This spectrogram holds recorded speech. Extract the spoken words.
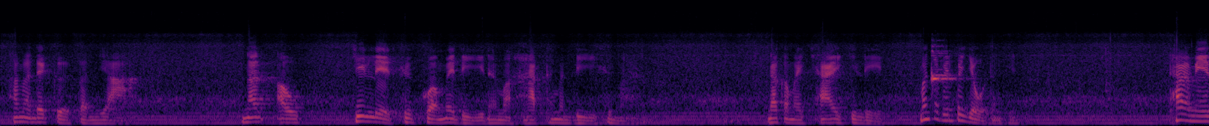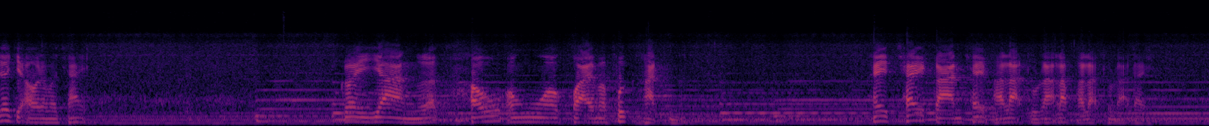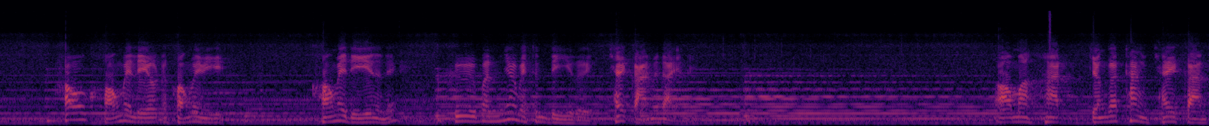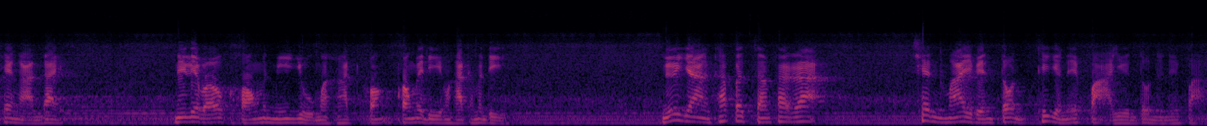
ถ้มันได้เกิดปัญญา นั่นเอา กิเลสคือความไม่ดีนะมาหัดให้มันดีขึ้นมา แล้วก็มาใช้กิเลส มันก็เป็นประโยชน์ทันทีถ้ามีแล้วจะเอาอะไรมาใช้ ก็ย่างแล้วเขาเอางัวควายมาฝึกหัด ให้ใช้การใช้ภาระธุระรับภาระธุระได้เขาของไม่เลวของไม่มี ของไม่ดีนั่นเองคือมันยังไม่ทันดีเลย ใช้การไม่ได้เลย เอามาหัดจนกระทั่งใช้การใช้งานได้ นี่เรียกว่าของมันมีอยู่มาหัดของของไม่ดีมาหัดทำมันดี หรืออย่างทัพสัมภาระ เช่นไม้เป็นต้นที่อยู่ในป่ายืนต้นอยู่ในป่า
